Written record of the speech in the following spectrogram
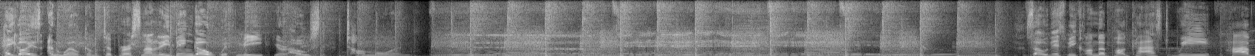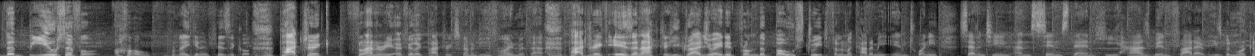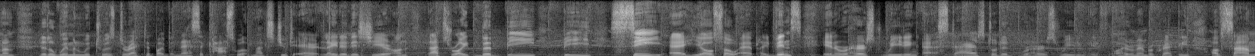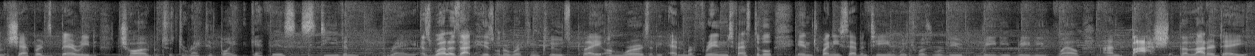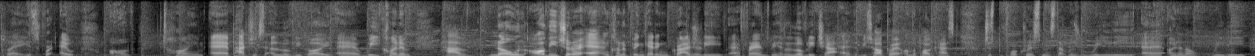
Hey guys, and welcome to Personality Bingo with me, your host, Tom Moran. So, this week on the podcast, we have the beautiful, oh, we're making it physical, Patrick Flannery. I feel like Patrick's going to be fine with that. Patrick is an actor. He graduated from the Bow Street Film Academy in 2017, and since then, he has been flat out. He's been working on Little Women, which was directed by Vanessa Caswell, and that's due to air later this year on, that's right, the BBC. Uh, he also uh, played Vince in a rehearsed reading, a star studded rehearsed reading, if I remember correctly, of Sam Shepard's Buried Child, which was directed by, get this, Stephen Rea. As well as that, his other work includes Play on Words at the Edinburgh Fringe Festival in 2017, which was reviewed really, really well, and Bash, the latter day plays for Out of Time. Uh, Patrick's a lovely guy. Uh, we kind of have known of each other uh, and kind of been getting gradually uh, friends. We had a lovely chat uh, that we talked about on the podcast just before Christmas that was really, uh, I don't know, really.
